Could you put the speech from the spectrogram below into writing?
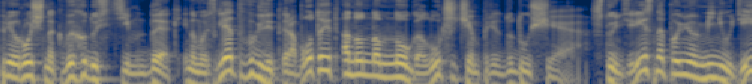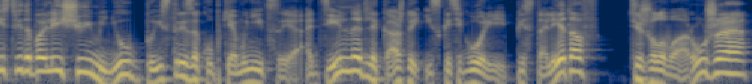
приурочено к выходу Steam Deck. И на мой взгляд выглядит и работает оно намного лучше чем предыдущее. Что интересно, помимо меню действий добавили еще и меню быстрой закупки амуниции, отдельное для каждой из категорий пистолетов, тяжелого оружия,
